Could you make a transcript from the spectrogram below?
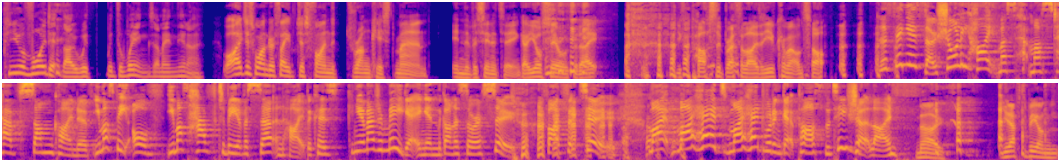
can you avoid it though with, with the wings? I mean, you know, Well, I just wonder if they just find the drunkest man in the vicinity and go, "You're Cyril today. you've passed the breathalyzer. You've come out on top." The thing is, though, surely height must must have some kind of. You must be of. You must have to be of a certain height because can you imagine me getting in the Gunnersaurus suit, five foot two? My my head my head wouldn't get past the t-shirt line. No, you'd have to be on.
